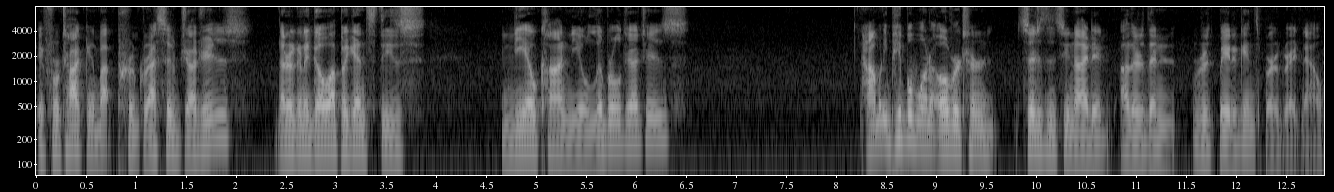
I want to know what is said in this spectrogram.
if we're talking about progressive judges that are going to go up against these neocon neoliberal judges, how many people want to overturn Citizens United other than Ruth Bader Ginsburg right now?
